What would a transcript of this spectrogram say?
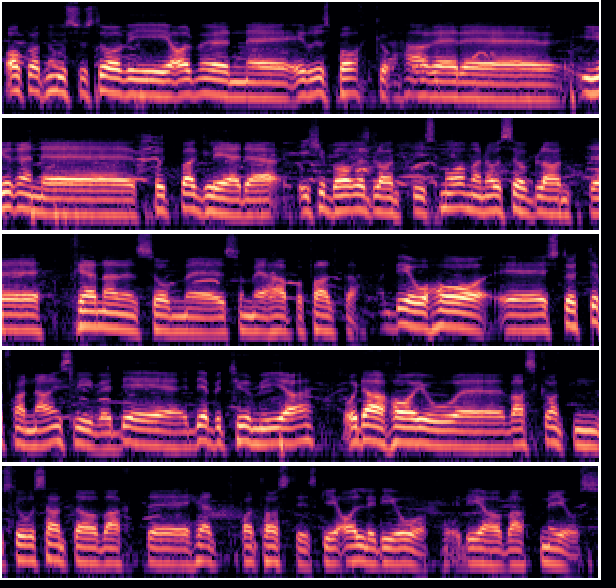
Akkurat nå så står vi i Almøen eh, idrettspark. Her er det yrende fotballglede, ikke bare blant de små, men også blant eh, trenerne som, eh, som er her på feltet. Det å ha eh, støtte fra næringslivet, det, det betyr mye. Og der har jo eh, Vestkanten Storsenter vært helt fantastisk i alle de år de har vært med oss.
